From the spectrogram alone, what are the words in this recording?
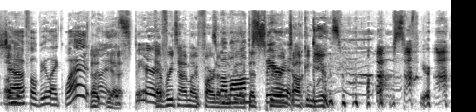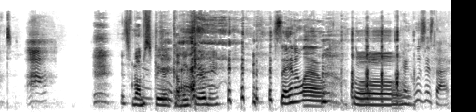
Jeff will be like, "What? Uh, Uh, yeah. It's spirit. Every time I fart, It's I'm gonna be like, mom's "That's spirit, spirit." talking to you." It's mom's spirit it's mom's spirit coming through me. saying hello." Oh. Okay, whose is that?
